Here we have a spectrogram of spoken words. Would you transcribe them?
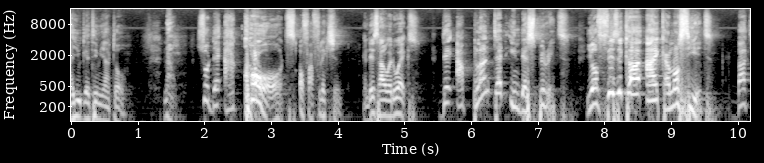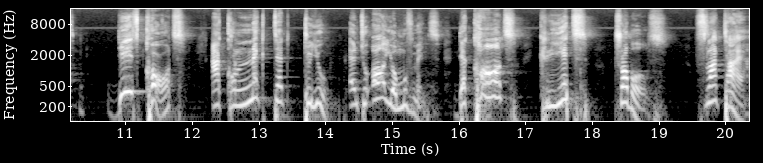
Are you getting me at all? Now, so there are cords of affliction. And this is how it works. They are planted in the spirit. Your physical eye cannot see it. But these cords are connected to you and to all your movements. The cords create troubles, flat tire.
